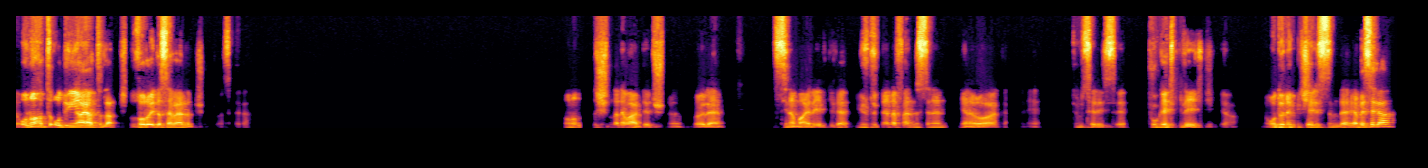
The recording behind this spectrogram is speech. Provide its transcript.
E, onu hatı, o dünyayı hatırlatmıştı. Zorro'yu da severdim çünkü mesela. Onun dışında ne var diye düşünüyorum. Böyle sinema ile ilgili. Yüzüklerin Efendisi'nin genel olarak hani, tüm serisi çok etkileyici ya. O dönem içerisinde. Ya mesela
